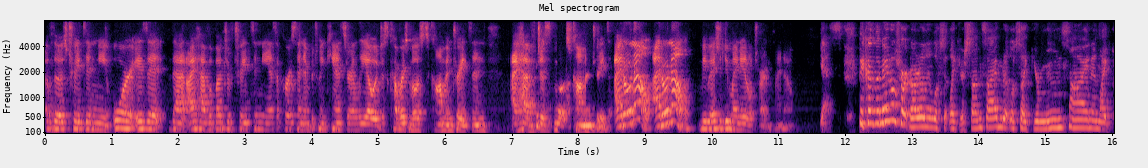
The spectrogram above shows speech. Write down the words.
of those traits in me? Or is it that I have a bunch of traits in me as a person and between Cancer and Leo, it just covers most common traits and I have just most common traits? I don't know. I don't know. Maybe I should do my natal chart and find out. Yes, because the natal chart not only looks at like your sun sign, but it looks like your moon sign and like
